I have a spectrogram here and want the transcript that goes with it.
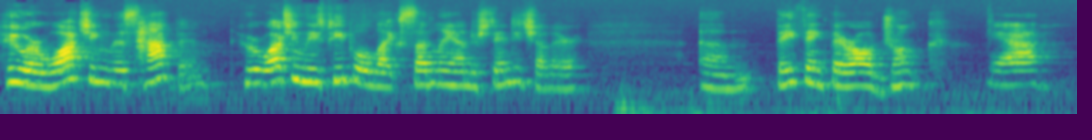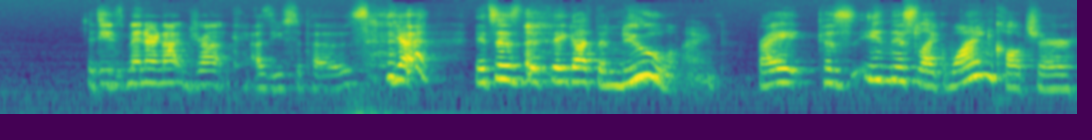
who are watching this happen who are watching these people like suddenly understand each other um, they think they're all drunk. Yeah. it's, These men are not drunk, as you suppose. yeah. It says that they got the new wine right? Because in this like wine culture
